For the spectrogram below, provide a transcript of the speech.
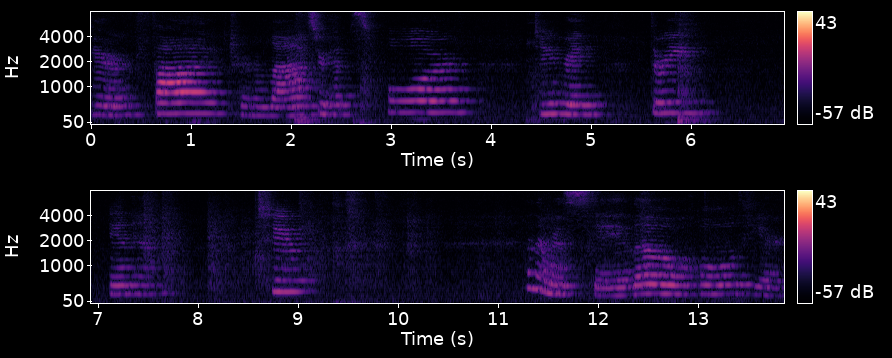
here. 5. Try to relax your hips. 4. Doing great. Three. Inhale. Two. And then we're going to stay low. Hold here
